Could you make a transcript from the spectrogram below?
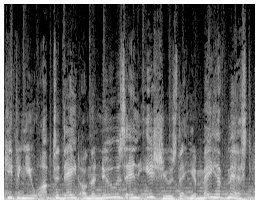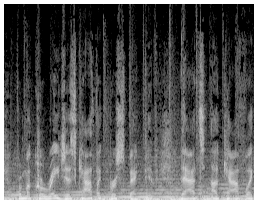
keeping you up to date on the news and issues that you may have missed from a courageous Catholic perspective. That's A Catholic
